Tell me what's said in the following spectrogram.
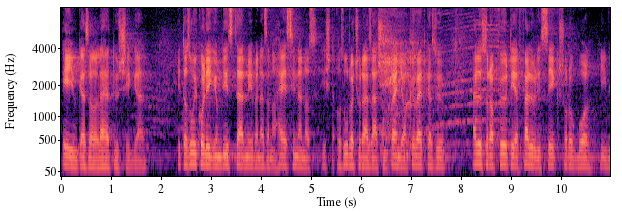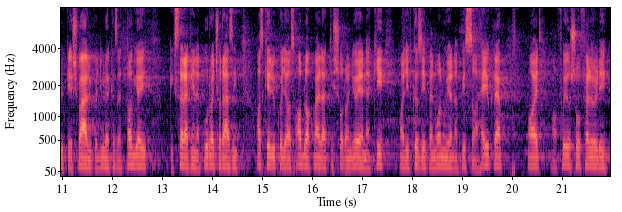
Éljünk ezzel a lehetőséggel. Itt az új kollégium dísztermében, ezen a helyszínen az, az úrvacsorázásunk rendje a következő. Először a főtér felüli szék sorokból hívjuk és várjuk a gyülekezet tagjait, akik szeretnének úrvacsorázni. Azt kérjük, hogy az ablak melletti soron jöjjenek ki, majd itt középen vonuljanak vissza a helyükre, majd a folyosó felüli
